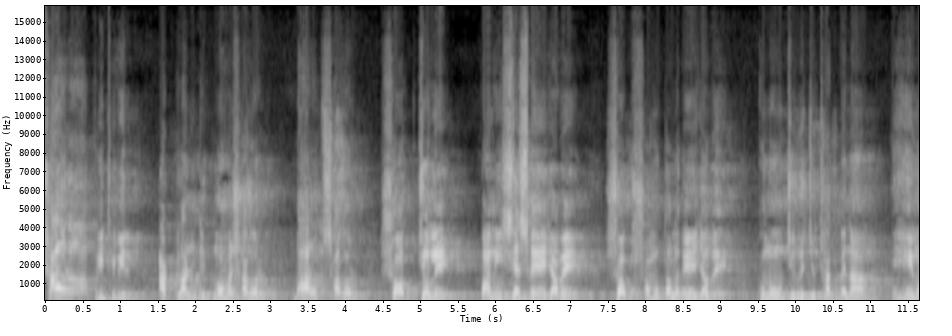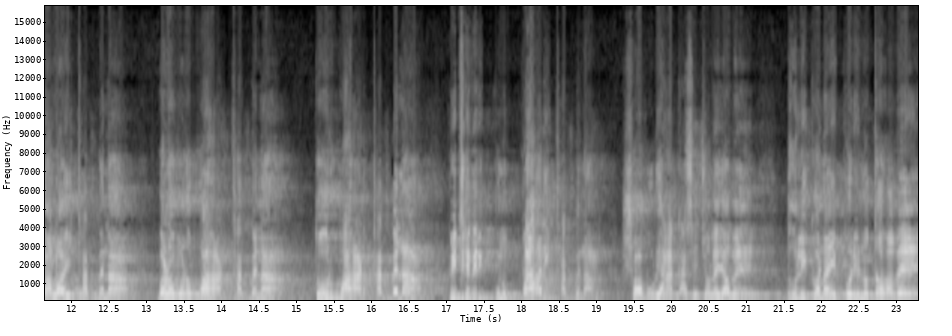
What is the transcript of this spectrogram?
সারা পৃথিবীর আটলান্টিক মহাসাগর, ভারত সাগর সব জলে পানি শেষ হয়ে যাবে, সব সমতল হয়ে যাবে। কোনো উঁচু নিচু থাকবে না, হিমালয় থাকবে না, বড় বড় পাহাড় থাকবে না, তোর পাহাড় থাকবে না, পৃথিবীর কোনো পাহাড়ই থাকবে না। সব উড়ে আকাশে চলে যাবে। ধুলিকণায় পরিণত হবে।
